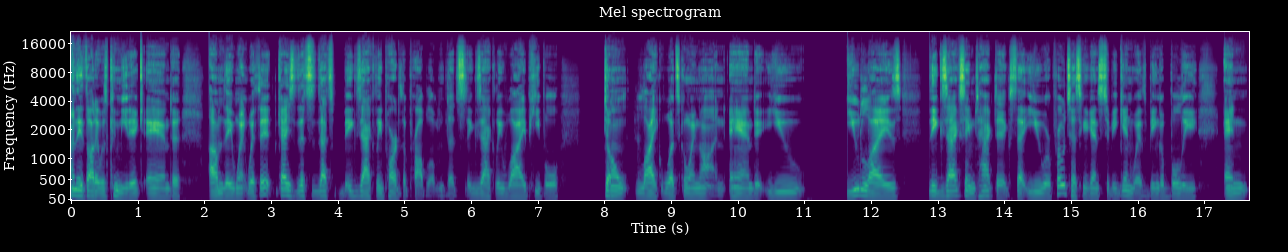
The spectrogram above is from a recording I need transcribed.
and they thought it was comedic and um they went with it. Guys that's that's exactly part of the problem. That's exactly why people don't like what's going on. And you utilize the exact same tactics that you were protesting against to begin with being a bully and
